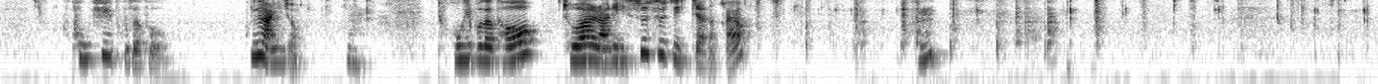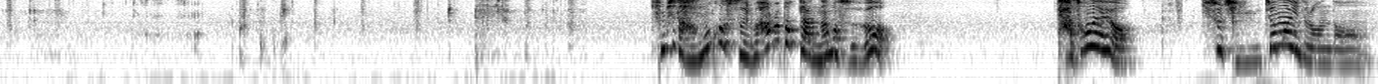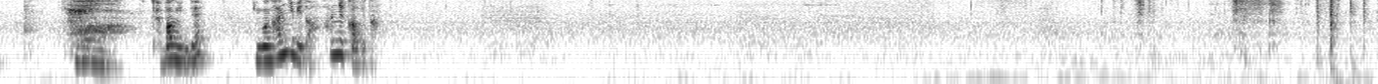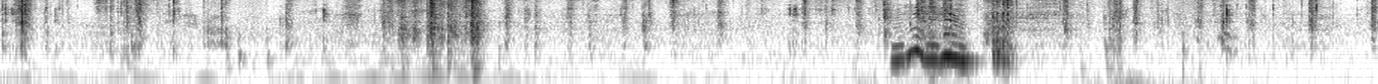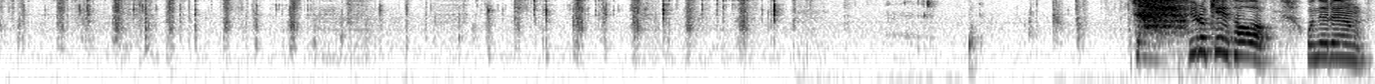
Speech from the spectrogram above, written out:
고기보다 더 이건 아니죠. 음. 고기보다 더 좋아할 날이 있을 수도 있지 않을까요? 음? 다 먹었어. 이거 하나밖에 안 남았어요. 다 소해요. 기소 진짜 많이 들어간다. 와, 대박인데? 이건 한 입이다. 한 입 각이다. 자, 이렇게 해서 오늘은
